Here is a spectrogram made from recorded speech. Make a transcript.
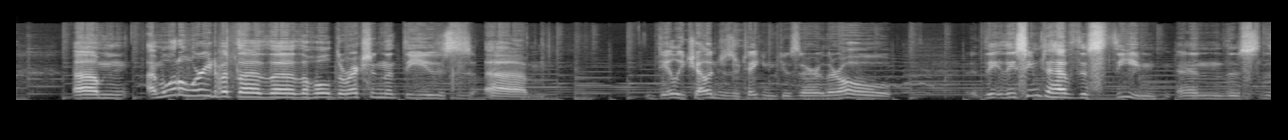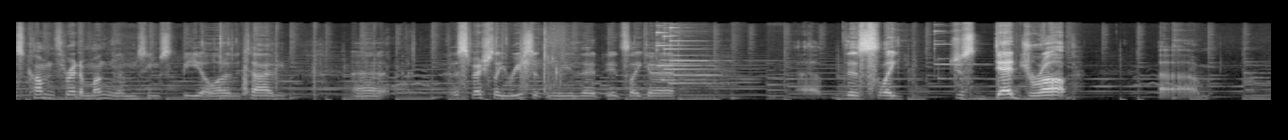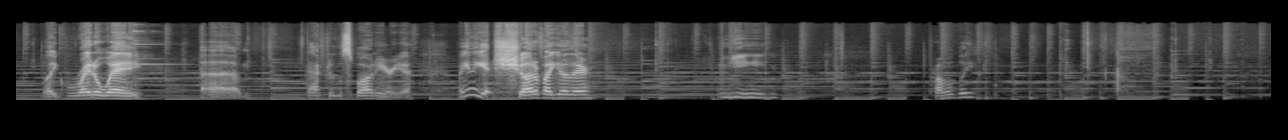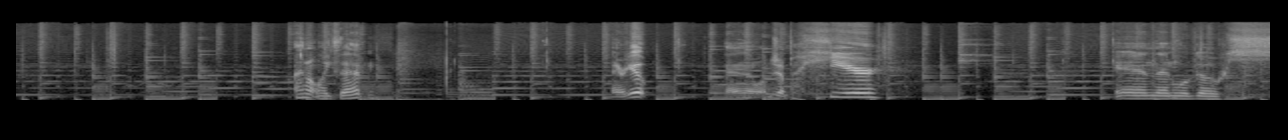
Um, I'm a little worried about the, the, the whole direction that these um, daily challenges are taking because they're they're all they, they seem to have this theme and this this common thread among them seems to be a lot of the time, uh, especially recently, that it's like a this like just dead drop, um, like right away um, after the spawn area. Am I gonna get shot if I go there? Probably. I don't like that. There we go. And then we'll jump here. And then we'll go here.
